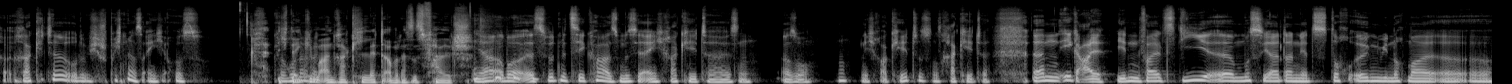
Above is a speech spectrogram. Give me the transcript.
Ra Rakete, oder wie spricht man das eigentlich aus? Ich Carola denke immer an Raclette, aber das ist falsch. Ja, aber es wird mit CK, es müsste ja eigentlich Rakete heißen. Also nicht Rakete, sondern Rakete. Ähm, egal, jedenfalls, die äh, muss ja dann jetzt doch irgendwie nochmal, äh, äh,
